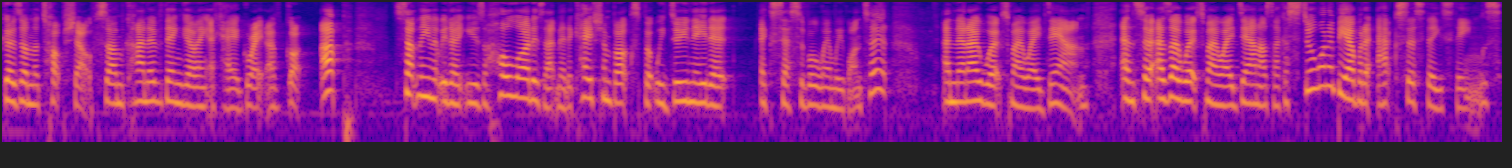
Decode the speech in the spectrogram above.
goes on the top shelf. So I'm kind of then going, okay, great, I've got up something that we don't use a whole lot is that medication box, but we do need it accessible when we want it. And then I worked my way down. And so as I worked my way down, I was like, I still want to be able to access these things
